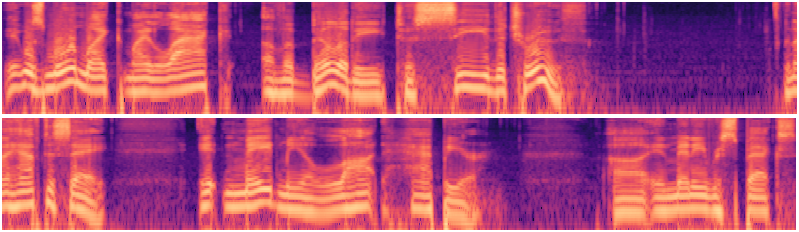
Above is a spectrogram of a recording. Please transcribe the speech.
It was more like my lack of ability to see the truth. And I have to say, it made me a lot happier uh, in many respects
